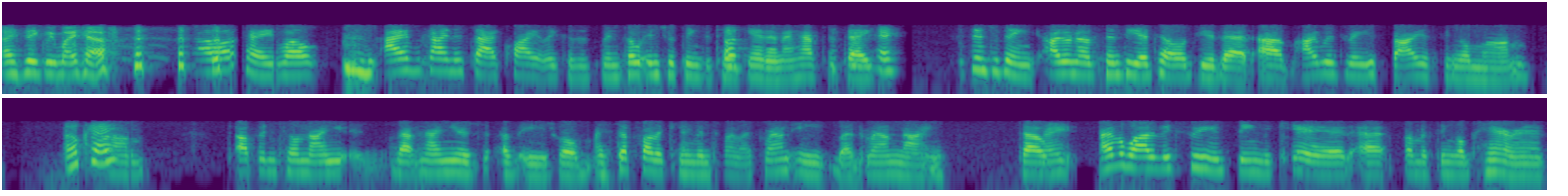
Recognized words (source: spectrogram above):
I think we might have. oh, okay. Well, I've kind of sat quietly because it's been so interesting to take in, and I have to say, okay. it's interesting. I don't know if Cynthia told you that um, I was raised by a single mom Okay. um, up until nine, about nine years of age. Well, my stepfather came into my life around eight, but around nine. So Right. I have a lot of experience being the kid at, from a single parent,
